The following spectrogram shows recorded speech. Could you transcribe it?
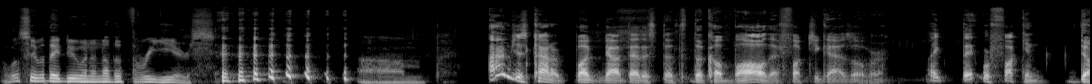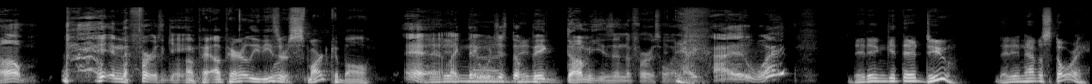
We'll see what they do in another three years. Um, I'm just kind of bugged out that it's the the cabal that fucked you guys over. Like they were fucking dumb in the first game. Appa- apparently these are smart cabal. yeah, They like they didn't, were uh, just the they big dummies in the first one. Like I what? they didn't get their due. They didn't have a story.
